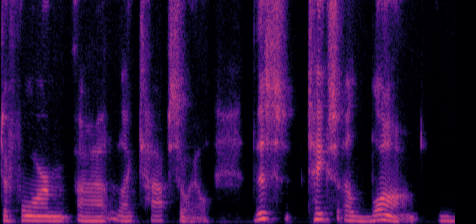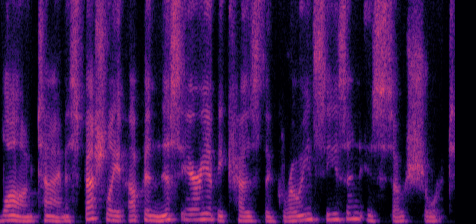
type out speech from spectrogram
to form uh, like topsoil. This takes a long, long time, especially up in this area because the growing season is so short.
